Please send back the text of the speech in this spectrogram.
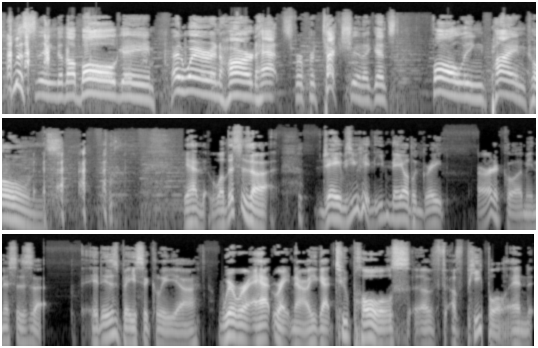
listening to the ball game and wearing hard hats for protection against falling pine cones. Yeah, well, this is a James. You hit, you nailed a great article. I mean, this is a, it is basically uh, where we're at right now. You got two poles of of people, and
